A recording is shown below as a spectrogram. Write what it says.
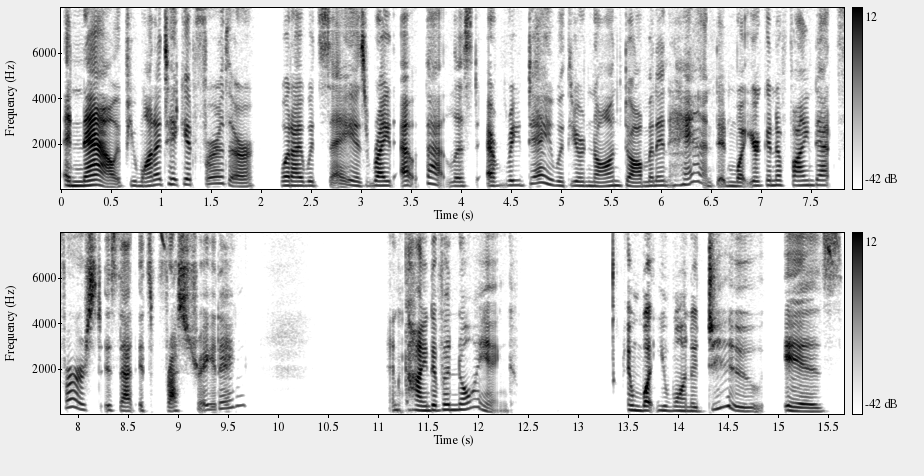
And now, if you want to take it further, what I would say is write out that list every day with your non dominant hand. And what you're going to find at first is that it's frustrating and kind of annoying. And what you want to do is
